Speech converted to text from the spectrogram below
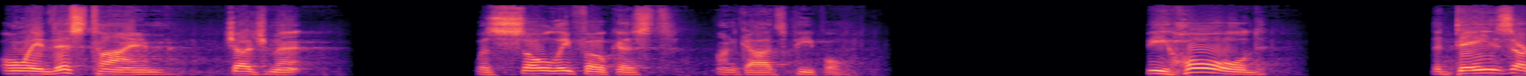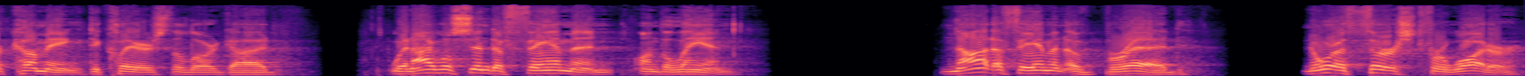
Only this time, judgment was solely focused on God's people. Behold, the days are coming, declares the Lord God, when I will send a famine on the land. Not a famine of bread, nor a thirst for water,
